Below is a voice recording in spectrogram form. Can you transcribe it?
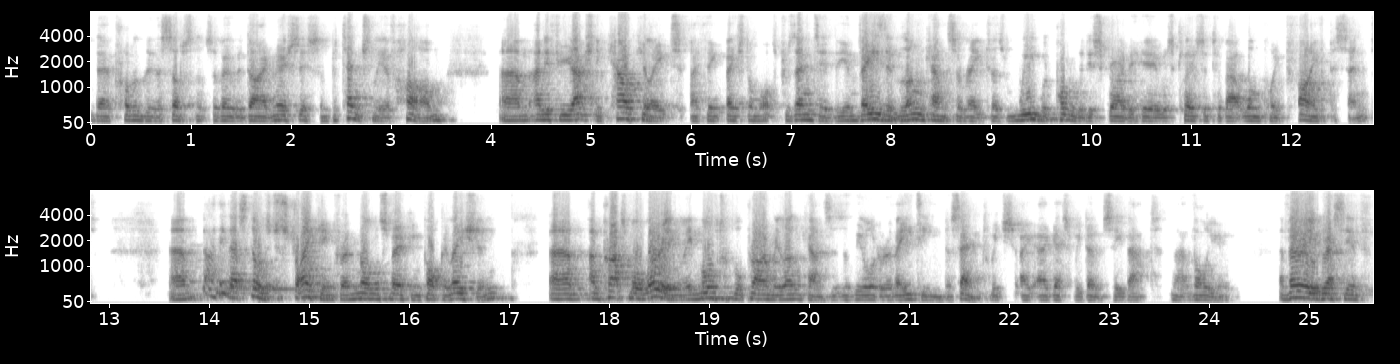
They're probably the substance of overdiagnosis and potentially of harm. Um, and if you actually calculate, I think, based on what's presented, the invasive lung cancer rate, as we would probably describe it here, was closer to about 1.5%. Um, I think that's still striking for a non-smoking population. Um, and perhaps more worryingly, multiple primary lung cancers of the order of 18%, which I, I guess we don't see that, that volume. A very aggressive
